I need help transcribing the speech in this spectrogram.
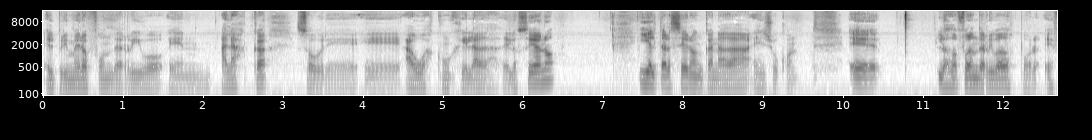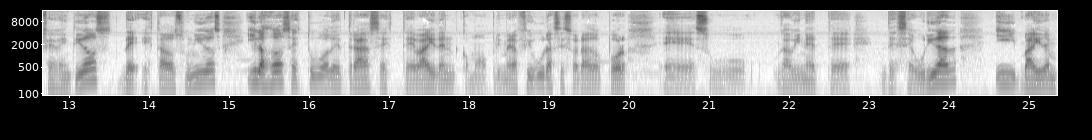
el primero fue un derribo en Alaska sobre eh, aguas congeladas del océano y el tercero en Canadá, en Yukon. Eh, los dos fueron derribados por F-22 de Estados Unidos y los dos estuvo detrás este Biden como primera figura asesorado por eh, su gabinete de seguridad y Biden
